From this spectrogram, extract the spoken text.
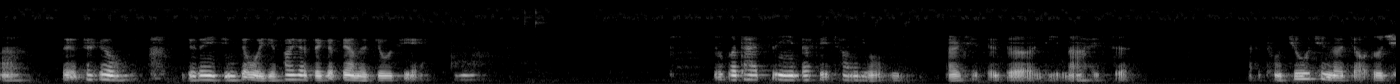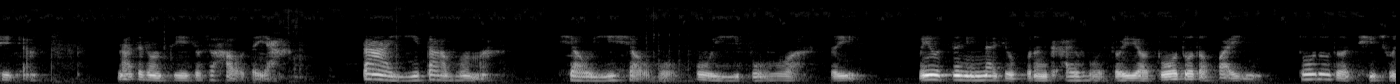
嗯，这这个我觉得已经这我已经放下这个这样的纠结。嗯，如果他质疑的非常有。而且这个你呢，还是从究竟的角度去讲，那这种质疑就是好的呀。大疑大悟嘛，小疑小悟，不疑不悟啊。所以没有知明，那就不能开悟。所以要多多的怀疑，多多的提出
